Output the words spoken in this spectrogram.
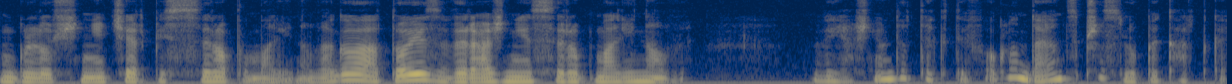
Gluś nie cierpi z syropu malinowego, a to jest wyraźnie syrop malinowy, wyjaśnił detektyw, oglądając przez lupę kartkę.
